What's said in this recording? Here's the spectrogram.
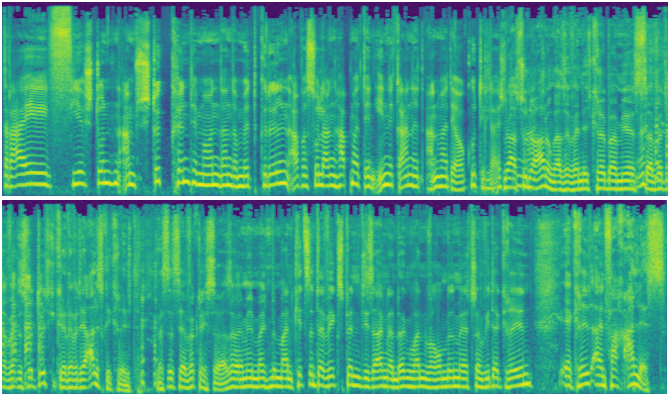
drei, vier Stunden am Stück könnte man dann damit grillen, aber so lange hat man den eh gar nicht an, weil der auch gute Leistung hat. hast du eine Ahnung? Also wenn ich grill bei mir ist, da wird, da wird, das wird durchgegrillt, da wird ja alles gegrillt. Das ist ja wirklich so. Also wenn ich mit meinen Kids unterwegs bin, die sagen dann irgendwann, warum müssen wir jetzt schon wieder grillen? Er grillt einfach alles.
